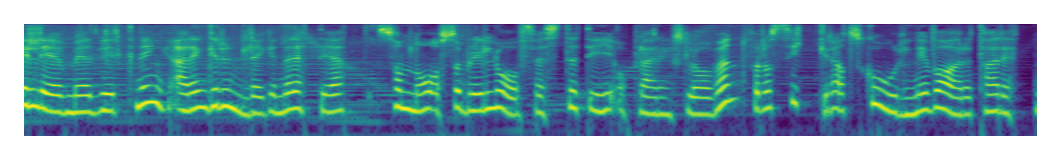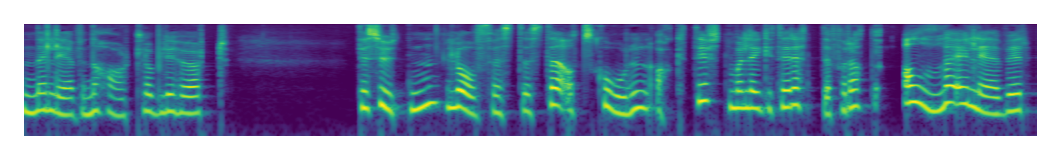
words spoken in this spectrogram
Elevmedvirkning er en grunnleggende rettighet som nå også blir lovfestet i opplæringsloven for å sikre at skolen ivaretar retten elevene har til å bli hørt. Dessuten lovfestes det at skolen aktivt må legge til rette for at alle elever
